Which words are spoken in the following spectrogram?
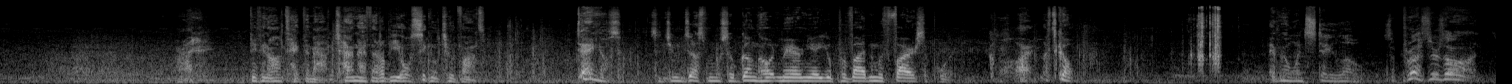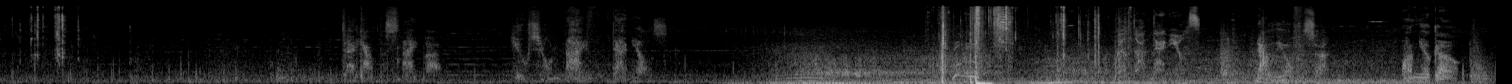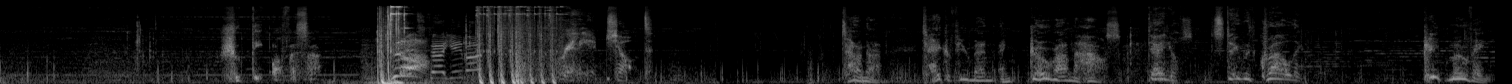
All right, Vivian, I'll take them out. Turner, that'll be your signal to advance. Daniels, since you and Zussman were so gung-ho at Marigny, you'll provide them with fire support. Come on, all right, let's go. Everyone stay low. Suppressors on. Take out the sniper. Use your knife, Daniels. Well done, Daniels. Now the officer. On you go. Few men and go around the house. Daniels, stay with Crowley. Keep moving.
